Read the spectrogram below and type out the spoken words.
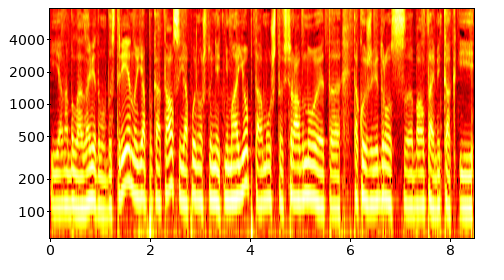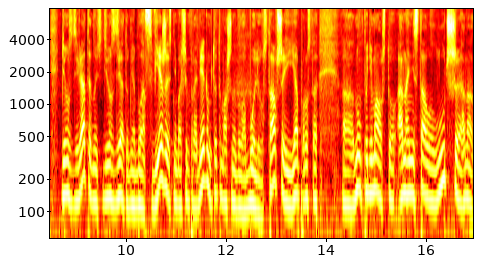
и она была заведомо быстрее, но я покатался, я понял, что нет, не мое, потому что все равно это такое же ведро с болтами, как и 99 но если 99 у меня была свежая, с небольшим пробегом, то эта машина была более уставшая, и я просто, э, ну, понимал, что она не стала лучше, она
